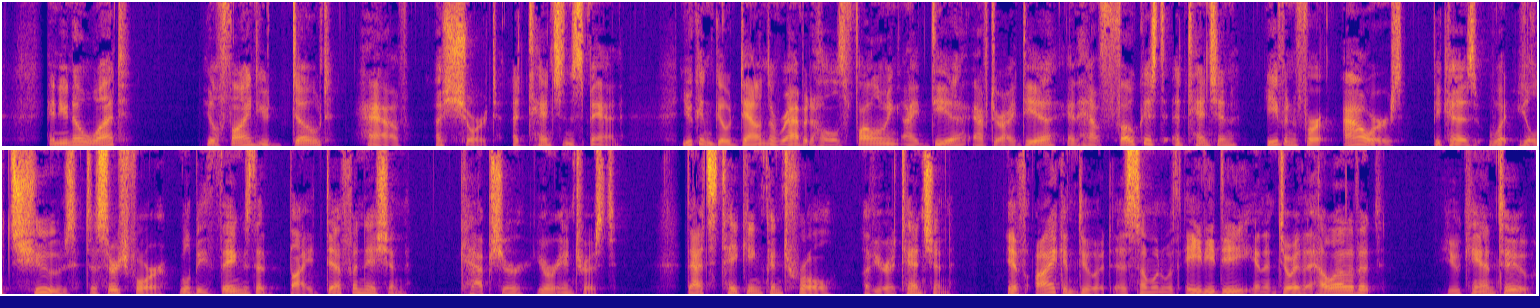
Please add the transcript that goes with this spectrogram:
And you know what? You'll find you don't have a short attention span. You can go down the rabbit holes following idea after idea and have focused attention even for hours because what you'll choose to search for will be things that, by definition, capture your interest. That's taking control of your attention. If I can do it as someone with ADD and enjoy the hell out of it, you can too.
